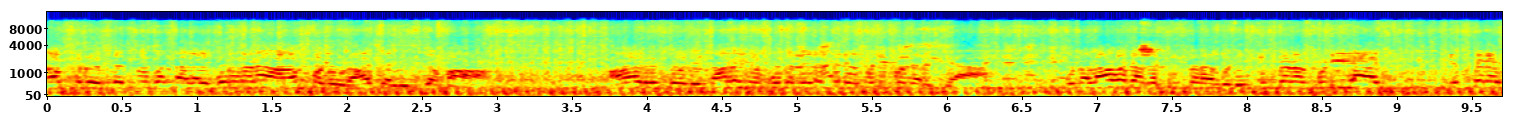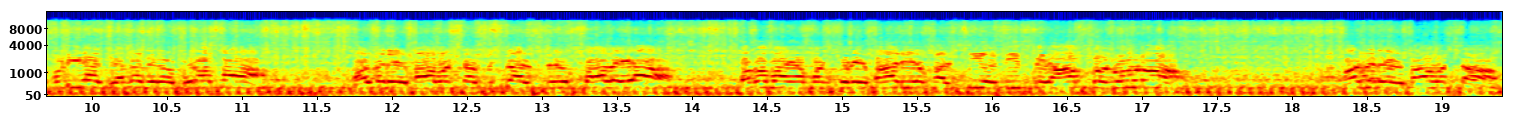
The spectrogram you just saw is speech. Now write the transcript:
ஆப்பனூர் செத்துப்பட்டாளர் முருகனா ஆப்பனூர் ஆச்ச நிச்சயமா ஆறு கோடி தலைவர் முதல் இடத்திலே பிடிப்பதற்கு முதலாவதாக சுந்தரங்குடி சுந்தரங்குடியா சித்திரங்குடியா ஜனவீரபுரமா மதுரை மாவட்டம் விசால் திருப்பாளையா. மகமாயம்மன் துறை மாரியம்மன் டி டிபி ஆப்பனூரும் மதுரை மாவட்டம்.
